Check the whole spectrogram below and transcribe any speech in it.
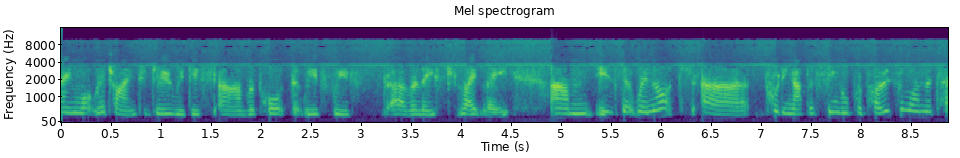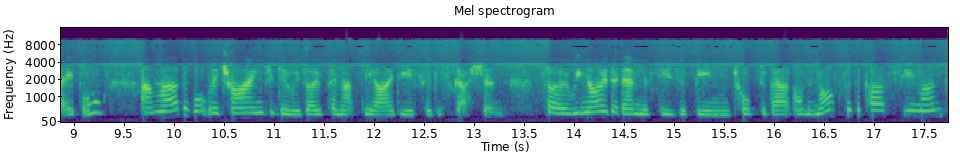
explain what we're trying to do with this uh, report that we've we've uh, released lately um, is that we're not uh, putting up a single proposal on the table. Um, rather, what we're trying to do is open up the idea for discussion. So we know that amnesties have been talked about on and off for the past few months,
